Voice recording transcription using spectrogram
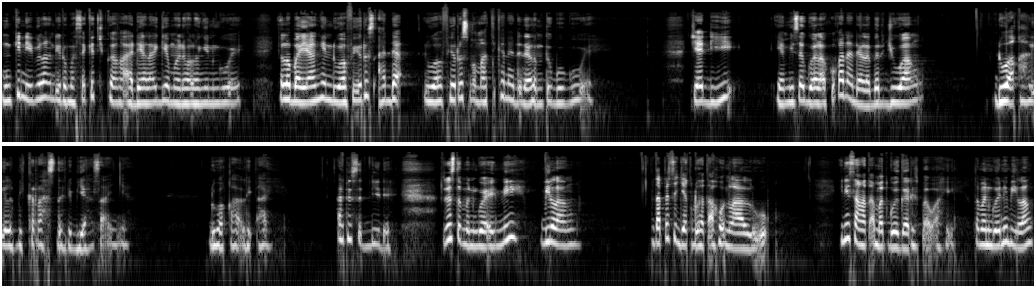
Mungkin dia bilang di rumah sakit juga nggak ada lagi yang mau nolongin gue. Kalau bayangin dua virus ada. Dua virus mematikan ada dalam tubuh gue. Jadi yang bisa gue lakukan adalah berjuang dua kali lebih keras dari biasanya. Dua kali, ay. Aduh sedih deh. Terus temen gue ini bilang, tapi sejak dua tahun lalu, ini sangat amat gue garis bawahi. Temen gue ini bilang,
